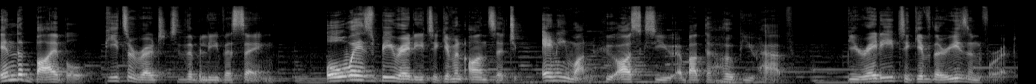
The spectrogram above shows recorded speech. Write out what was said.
In the Bible, Peter wrote to the believers saying, Always be ready to give an answer to anyone who asks you about the hope you have. Be ready to give the reason for it,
